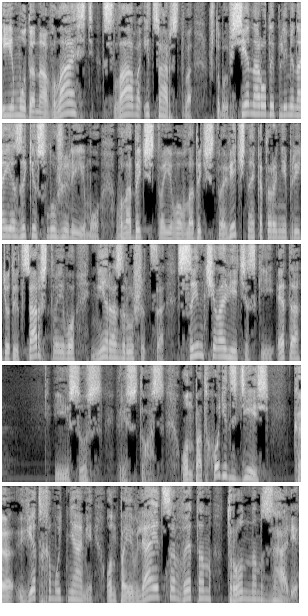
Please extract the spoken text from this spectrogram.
и ему дана власть, слава и царство, чтобы все народы, племена и языки служили ему. Владычество его, владычество вечное, которое не придет, и царство его не разрушится. Сын человеческий – это Иисус Христос. Он подходит здесь к ветхому днями. Он появляется в этом тронном зале,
